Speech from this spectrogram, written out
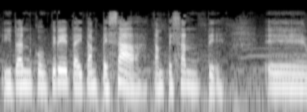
y tan concreta y tan pesada, tan pesante. Eh,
